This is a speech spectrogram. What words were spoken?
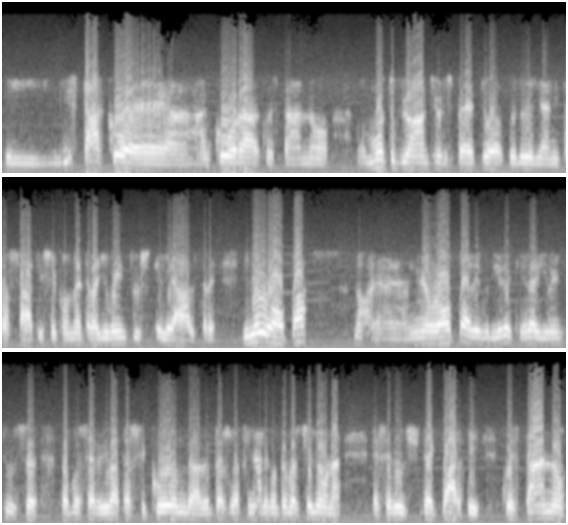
eh, il distacco è ancora quest'anno molto più ampio rispetto a quello degli anni passati, secondo me tra Juventus e le altre. In Europa, no, eh, in Europa devo dire che la Juventus dopo essere arrivata seconda, aver perso la finale contro Barcellona, essere uscita ai quarti quest'anno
